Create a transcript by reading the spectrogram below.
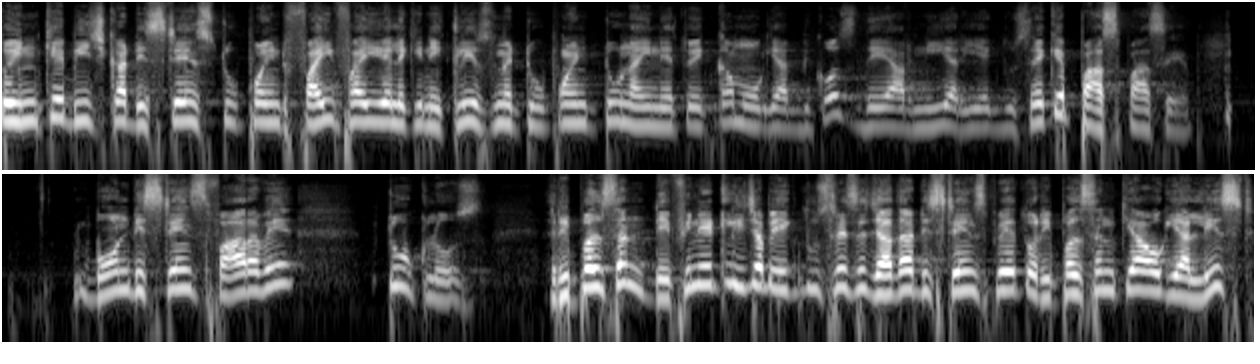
तो इनके बीच का डिस्टेंस 2.55 है, लेकिन इक्लिप्स में 2.29 है तो एक कम हो गया बिकॉज़ दे आर नियर ये एक दूसरे के पास पास है। Bond distance far away to close repulsion definitely जब एक दूसरे से ज़्यादा डिस्टेंस पे तो रिपल्सन क्या हो गया लिस्ट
